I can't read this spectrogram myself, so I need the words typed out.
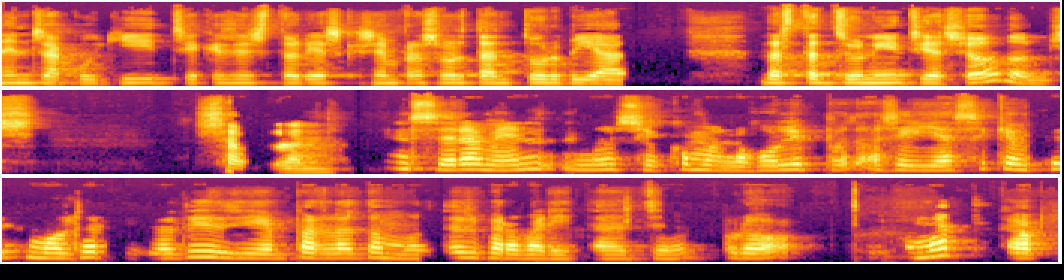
nens acollits i aquestes històries que sempre surten túrbies d'Estats Units i això, doncs, semblant. Sincerament, no sé com algú li pot... O sigui, ja sé que hem fet molts episodis i hem parlat de moltes barbaritats, eh? però com et cap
